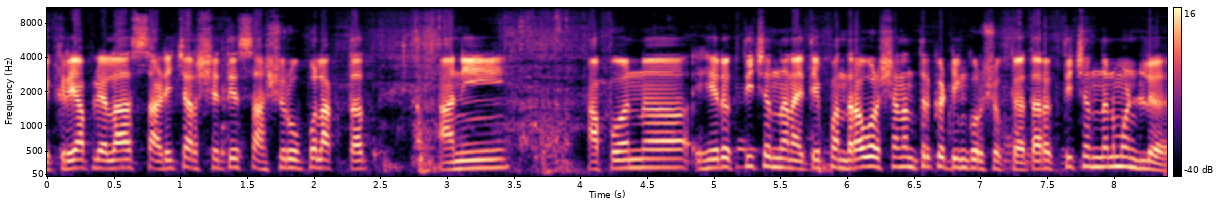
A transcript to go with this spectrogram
एकरी आपल्याला साडेचारशे ते सहाशे रोपं लागतात. आणि आपण हे रक्तीचंदन आहे ते पंधरा वर्षानंतर कटिंग करू शकतो आता रक्तीचंदन म्हटलं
